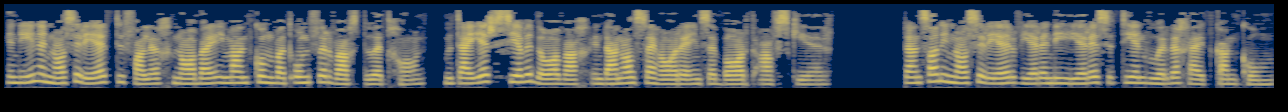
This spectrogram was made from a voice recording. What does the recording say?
Indien een Nazareer toevallig nabij iemand kom wat onverwachts doodgaan, moet hij eerst zeven dagen wacht en dan al sy hare en sy baard afskeer. Dan zal die Nazareer weer in die Heerese teenwoordigheid kan komen.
